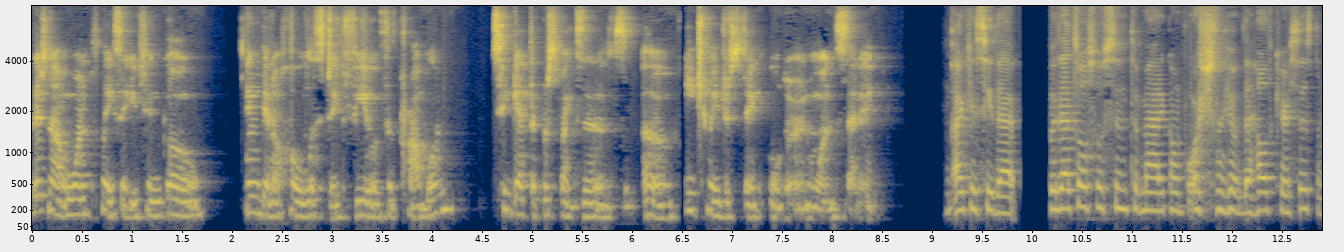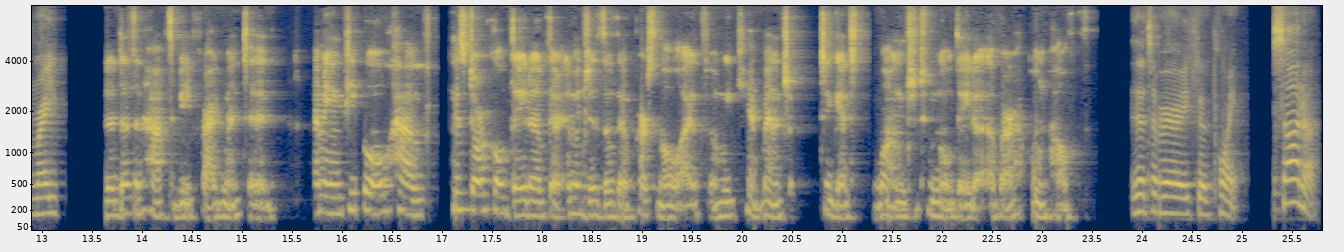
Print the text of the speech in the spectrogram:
there's not one place that you can go and get a holistic view of the problem to get the perspectives of each major stakeholder in one setting. I can see that. But that's also symptomatic, unfortunately, of the healthcare system, right? It doesn't have to be fragmented. I mean, people have historical data of their images of their personal life, and we can't manage to get longitudinal data of our own health. That's a very good point. Sanna,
